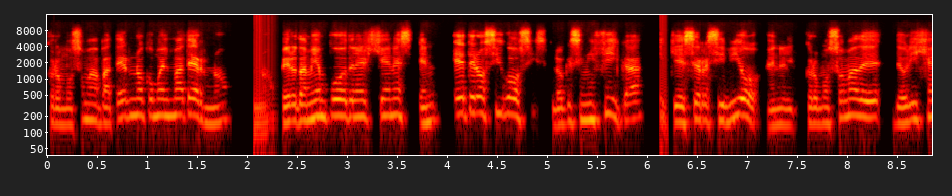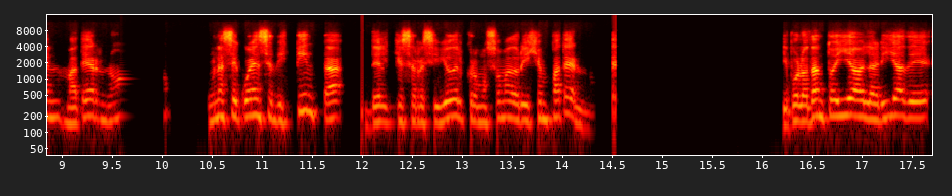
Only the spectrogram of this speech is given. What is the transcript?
cromosoma paterno como el materno, pero también puedo tener genes en heterocigosis, lo que significa que se recibió en el cromosoma de origen materno una secuencia distinta del que se recibió del cromosoma de origen paterno. Y por lo tanto ella hablaría de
